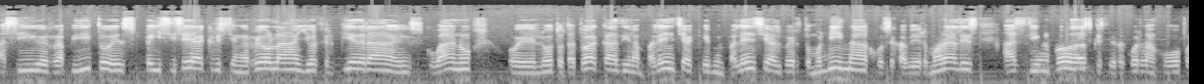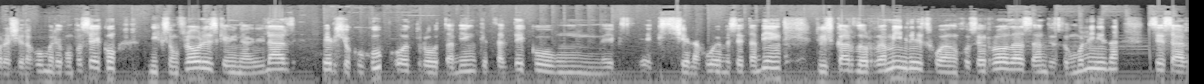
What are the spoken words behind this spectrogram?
así rapidito es Paisy Cristian Arriola, José Piedra, es cubano, el Loto Tatuaca, Dylan Palencia, Kevin Palencia, Alberto Molina, José Javier Morales, Asdien Rodas, que si recuerdan jugó para Xerajú Mario Composeco, Nixon Flores, Kevin Aguilar, Sergio Cucup, otro también quetzalteco, un ex, ex MC también, Luis Carlos Ramírez, Juan José Rodas, Anderson Molina, César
